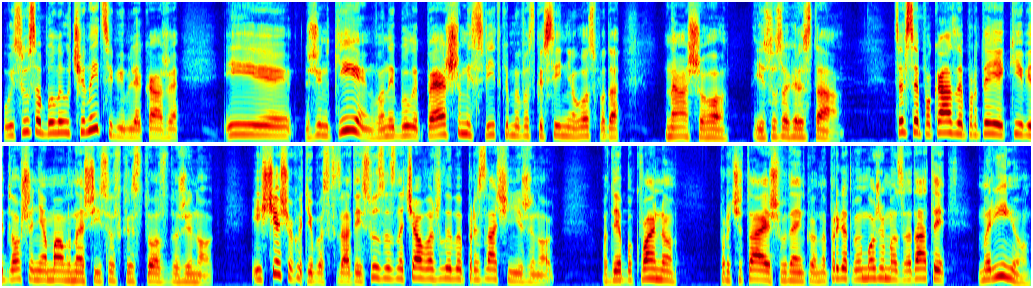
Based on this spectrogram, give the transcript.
У Ісуса були учениці, Біблія каже. І жінки вони були першими свідками Воскресіння Господа нашого Ісуса Христа. Це все показує про те, які відношення мав наш Ісус Христос до жінок. І ще що хотів би сказати, Ісус зазначав важливе призначення жінок. От я буквально прочитаю швиденько. Наприклад, ми можемо згадати Марію,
